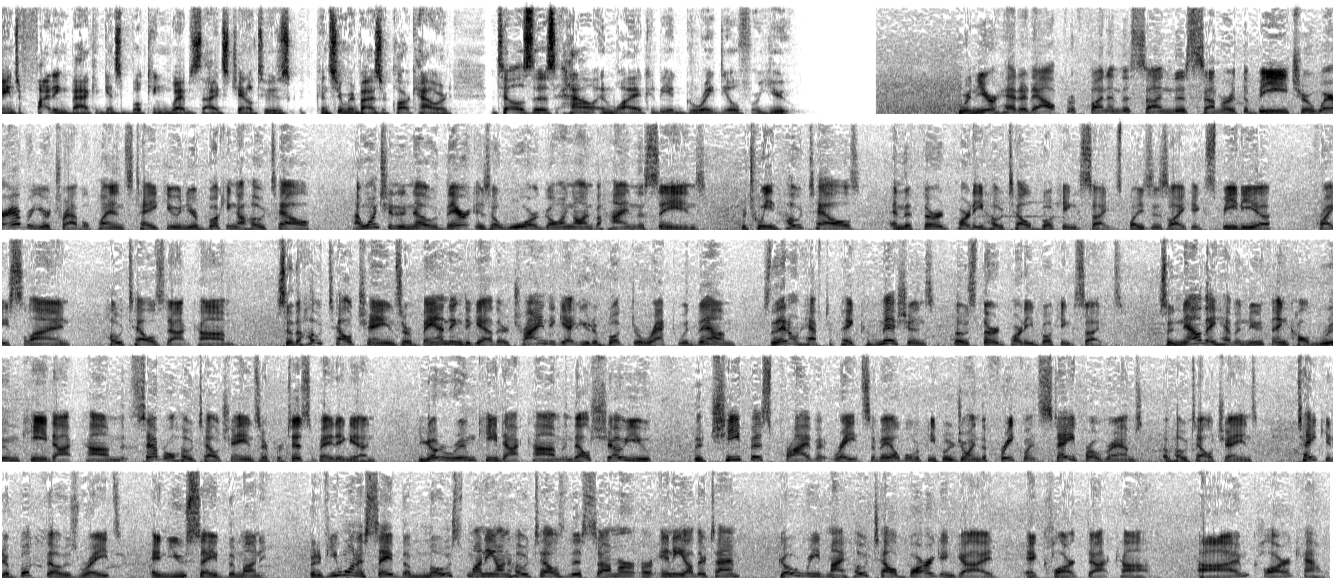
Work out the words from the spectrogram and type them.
Chains are fighting back against booking websites. Channel 2's consumer advisor Clark Howard tells us how and why it could be a great deal for you. When you're headed out for fun in the sun this summer at the beach or wherever your travel plans take you and you're booking a hotel, I want you to know there is a war going on behind the scenes between hotels and the third-party hotel booking sites, places like Expedia, Priceline, Hotels.com. So the hotel chains are banding together trying to get you to book direct with them so they don't have to pay commissions those third-party booking sites. So now they have a new thing called roomkey.com that several hotel chains are participating in. You go to roomkey.com and they'll show you the cheapest private rates available to people who join the frequent stay programs of hotel chains, take you to book those rates and you save the money. But if you want to save the most money on hotels this summer or any other time, go read my hotel bargain guide at clark.com. I'm Clark Howard.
